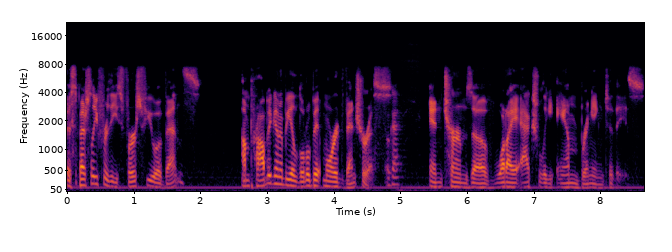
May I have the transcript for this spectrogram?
especially for these first few events, I'm probably going to be a little bit more adventurous Okay. in terms of what I actually am bringing to these.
